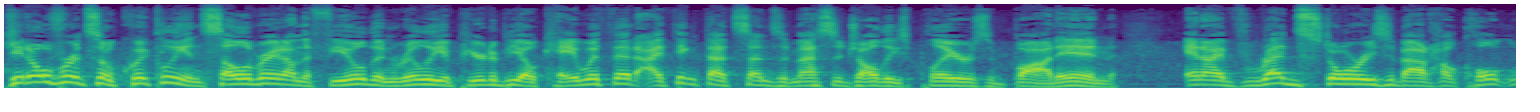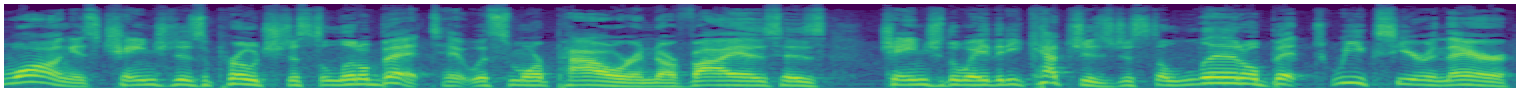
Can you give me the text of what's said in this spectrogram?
get over it so quickly and celebrate on the field and really appear to be okay with it, I think that sends a message all these players have bought in. And I've read stories about how Kolten Wong has changed his approach just a little bit, hit with some more power, and Narvaez has changed the way that he catches just a little bit, tweaks here and there.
